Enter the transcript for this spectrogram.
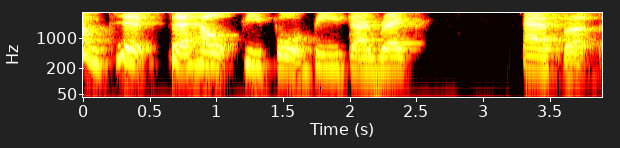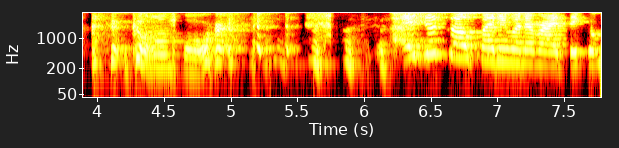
some tips to help people be direct as fuck going forward. it's just so funny whenever I think of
